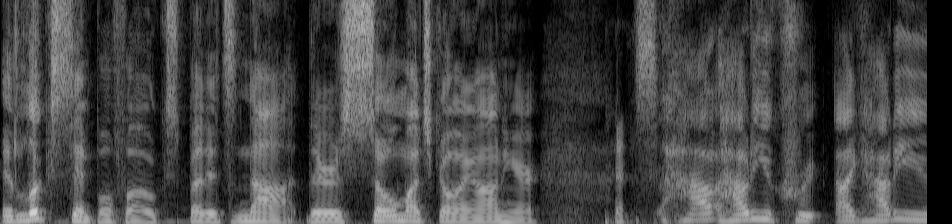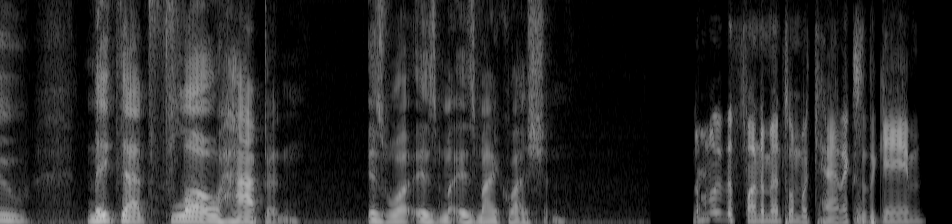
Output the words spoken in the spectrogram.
it looks simple, folks, but it's not. There's so much going on here. How how do you create like how do you make that flow happen? Is what is my, is my question. Normally, the fundamental mechanics of the game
